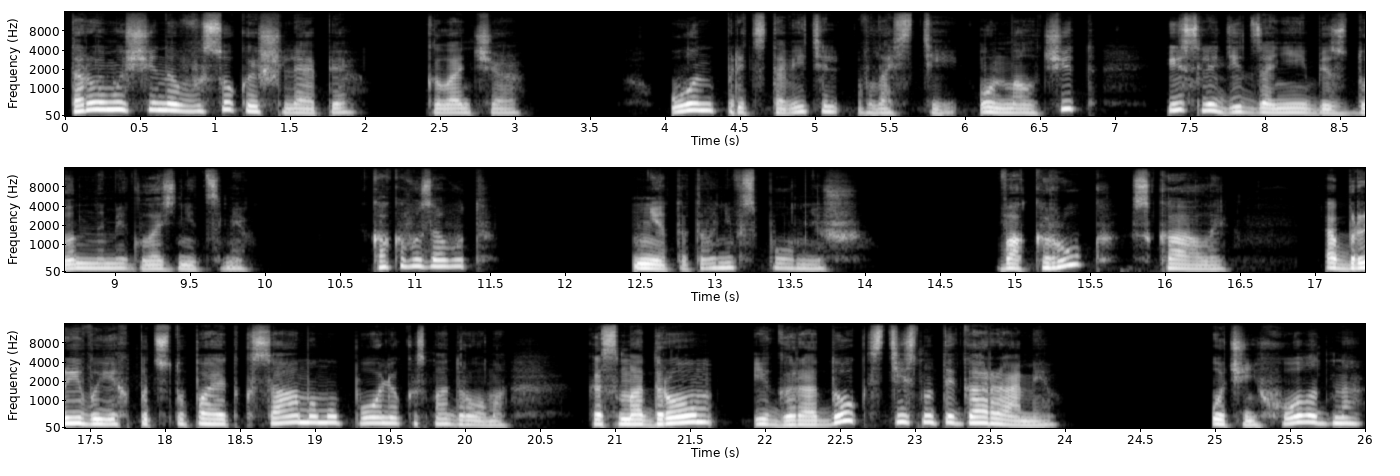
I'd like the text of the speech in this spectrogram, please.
Второй мужчина в высокой шляпе, каланча. Он представитель властей. Он молчит и следит за ней бездонными глазницами. Как его зовут? Нет, этого не вспомнишь. Вокруг скалы. Обрывы их подступают к самому полю космодрома. Космодром и городок стиснуты горами, очень холодно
